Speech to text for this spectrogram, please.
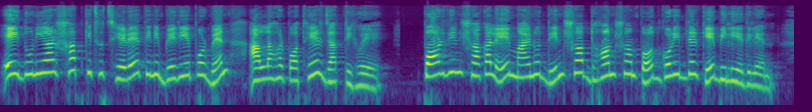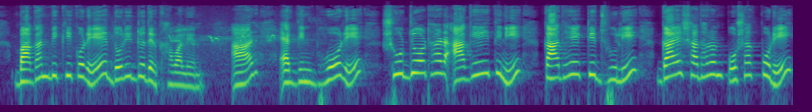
এই দুনিয়ার সব কিছু ছেড়ে তিনি বেরিয়ে পড়বেন আল্লাহর পথের যাত্রী হয়ে। পরদিন সকালে মাইনুদ্দিন সব ধন সম্পদ গরিবদেরকে বিলিয়ে দিলেন। বাগান বিক্রি করে দরিদ্রদের খাওয়ালেন। আর একদিন ভোরে সূর্য ওঠার আগেই তিনি কাঁধে একটি ঝুলি, গায়ে সাধারণ পোশাক পরেই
